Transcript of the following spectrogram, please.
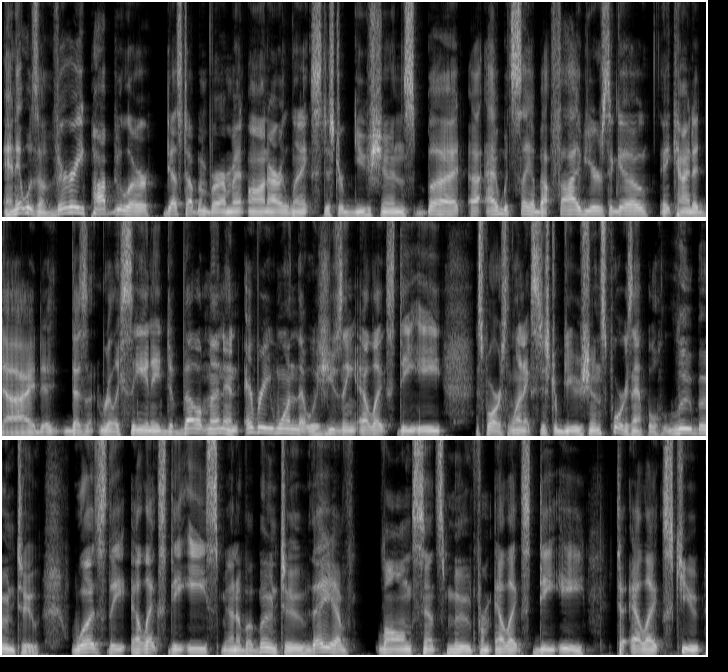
and it was a very popular desktop environment on our Linux distributions. But I would say about five years ago, it kind of died. It doesn't really see any development, and everyone that was using LXDE as far as Linux distributions, for example, Lubuntu, was the LXDE spin of Ubuntu. They have long since moved from LXDE to LXQt.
